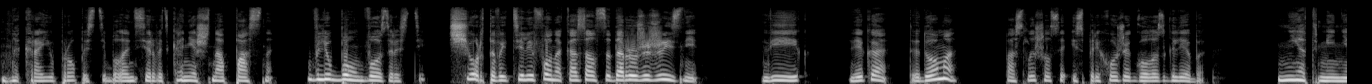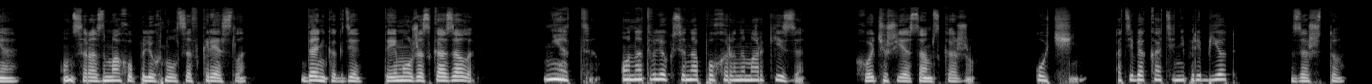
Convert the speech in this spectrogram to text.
На краю пропасти балансировать, конечно, опасно. В любом возрасте. Чёртовый телефон оказался дороже жизни. «Вик, Вика, ты дома?» — послышался из прихожей голос Глеба. «Нет меня». Он с размаху плюхнулся в кресло. «Данька где? Ты ему уже сказала?» «Нет, он отвлекся на похороны Маркиза. Хочешь, я сам скажу?» «Очень. А тебя Катя не прибьет? «За что?»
